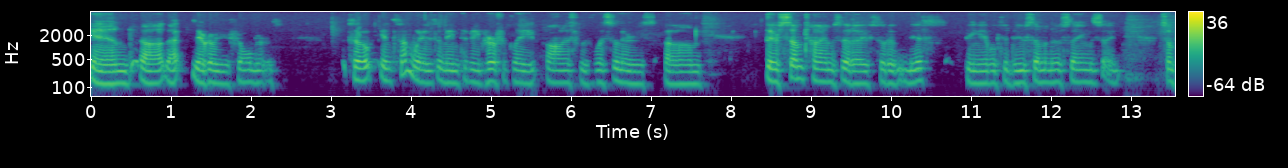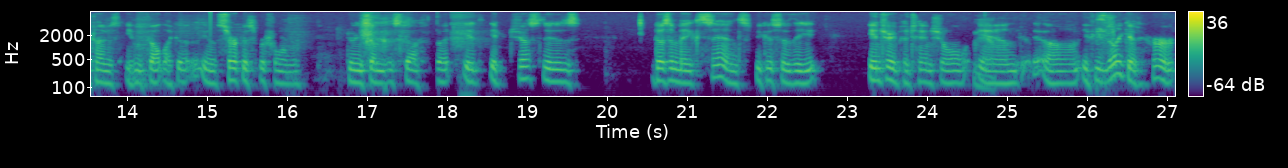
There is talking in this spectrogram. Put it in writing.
and uh, that there go your shoulders. So in some ways, I mean, to be perfectly honest with listeners, um, there's sometimes that I sort of miss being able to do some of those things. I sometimes even felt like a you know circus performer doing some of the stuff, but it it just is doesn't make sense because of the injury potential. Yeah. And um, if you really get hurt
